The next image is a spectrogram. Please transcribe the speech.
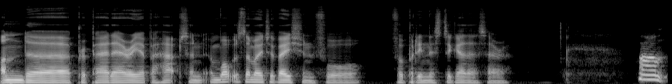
under prepared area perhaps and, and what was the motivation for for putting this together sarah well,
